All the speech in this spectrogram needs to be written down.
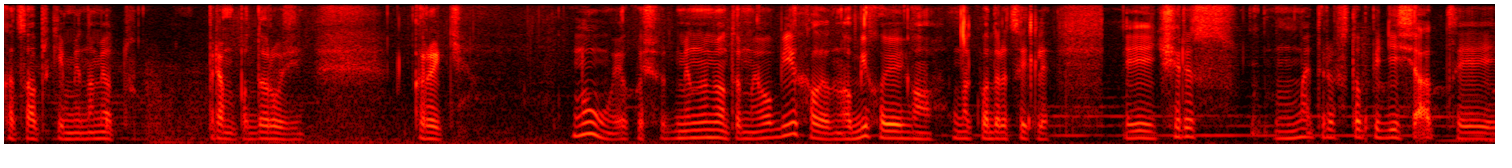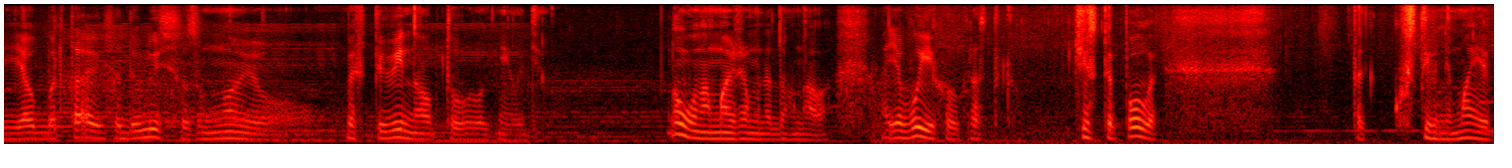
кацапський міномет прямо по дорозі крить. Ну, якось мінометами об'їхали, об'їхав я його на квадроциклі. І через метрів 150 я обертаюся, дивлюся, за мною FPV на оптоволокні летів. Ну, вона майже мене догнала. А я виїхав якраз таке чисте поле. Так кустів немає,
